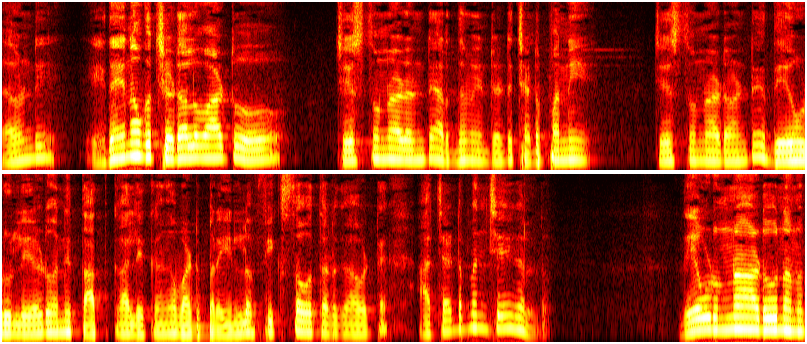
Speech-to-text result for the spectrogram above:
ఏమండి? ఏదైనా ఒక చెడు అలవాటు చేస్తున్నాడంటే అర్థం ఏంటంటే చెడ పని చేస్తున్నాడు అంటే దేవుడు లేడు అని తాత్కాలికంగా వాడి బ్రెయిన్లో ఫిక్స్ అవుతాడు కాబట్టి ఆ చెడ్డ పని చేయగలడు. దేవుడు ఉన్నాడు నన్ను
